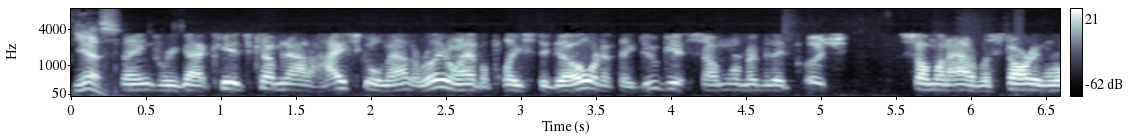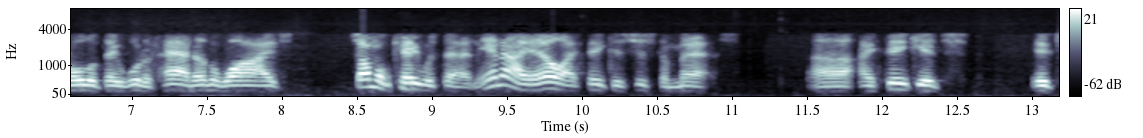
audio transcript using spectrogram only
Yes. Things where you got kids coming out of high school now that really don't have a place to go, and if they do get somewhere, maybe they push someone out of a starting role that they would have had otherwise. So I'm okay with that. And NIL, I think, is just a mess. Uh, I think it's it's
